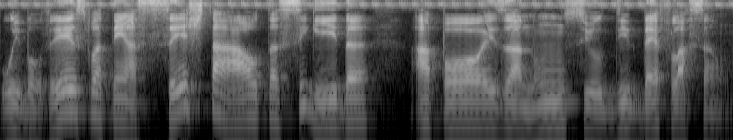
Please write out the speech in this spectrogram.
O Ibovespa tem a sexta alta seguida após anúncio de deflação.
